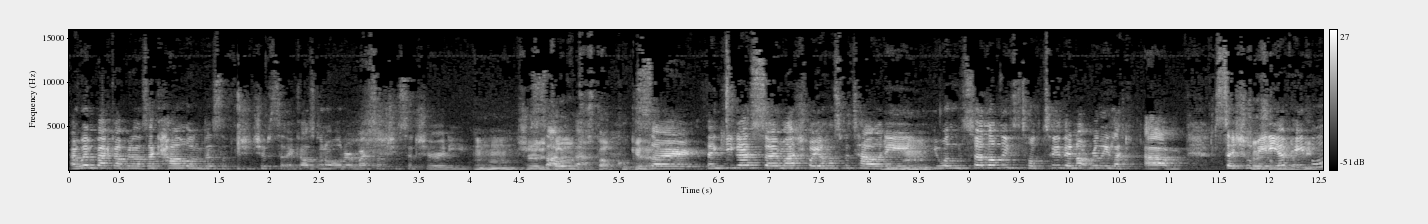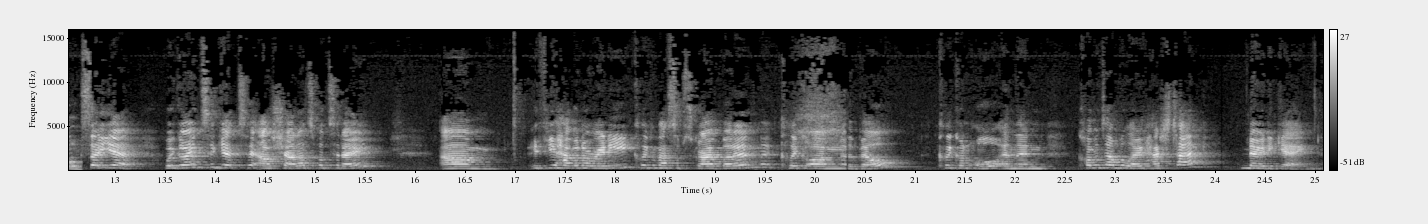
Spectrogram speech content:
I went back up and I was like, "How long does the fish and chips take?" I was gonna order it myself. She said she already. Mm-hmm. She already started told them to cooking it. So thank you guys so much for your hospitality. Mhm. You were so lovely to talk to. They're not really like um, social, Social media, media people. people. So yeah, we're going to get to our shout outs for today. Um, if you haven't already, click on that subscribe button, click on the bell, click on all, and then comment down below hashtag NotiGang.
